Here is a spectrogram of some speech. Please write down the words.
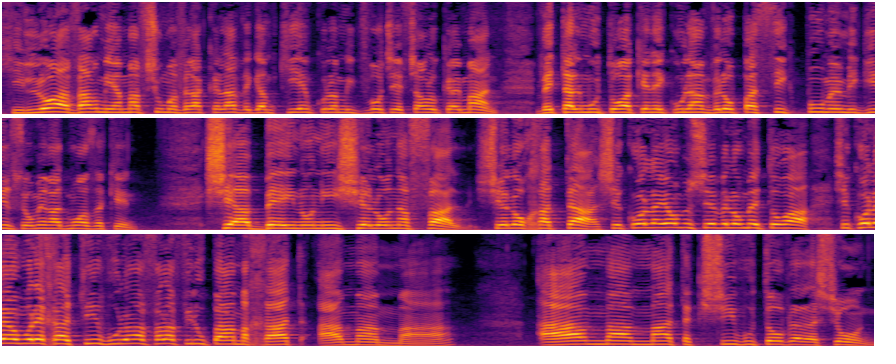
כי לא עבר מימיו שום עבירה קלה, וגם קיים כל המצוות שאפשר לקיימן. ותלמוד תורה כנה כולם, ולא פסיק פומה מגירסה, אומר האדמו"ר הזקן. שהבינוני שלא נפל, שלא חטא, שכל היום יושב ולומד תורה, שכל היום הולך להצהיר והוא לא נפל אפילו פעם אחת, אממה, אממה, תקשיבו טוב ללשון.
